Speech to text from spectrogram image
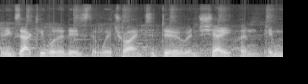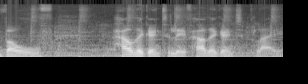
in exactly what it is that we're trying to do and shape and involve how they're going to live, how they're going to play.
